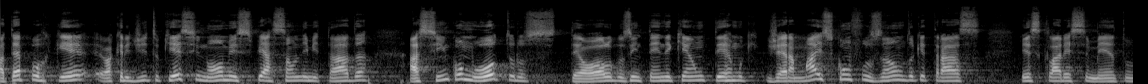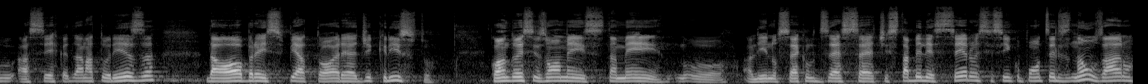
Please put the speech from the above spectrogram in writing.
Até porque eu acredito que esse nome, expiação limitada, assim como outros teólogos, entendem que é um termo que gera mais confusão do que traz esclarecimento acerca da natureza da obra expiatória de Cristo. Quando esses homens também, no, ali no século XVII, estabeleceram esses cinco pontos, eles não usaram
